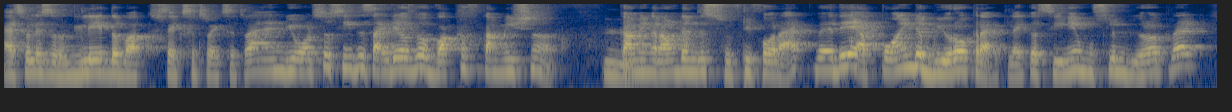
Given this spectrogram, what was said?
as well as regulate the waqfs, etc., etc. And you also see this idea of the waqf commissioner hmm. coming around in this 54 Act, where they appoint a bureaucrat, like a senior Muslim bureaucrat,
